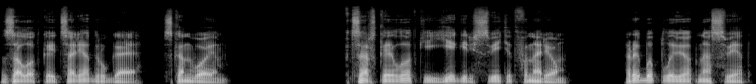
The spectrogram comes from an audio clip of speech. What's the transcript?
За лодкой царя другая, с конвоем. В царской лодке егерь светит фонарем. Рыба плывет на свет.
